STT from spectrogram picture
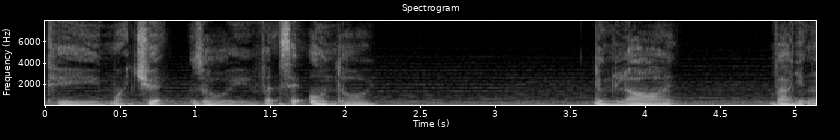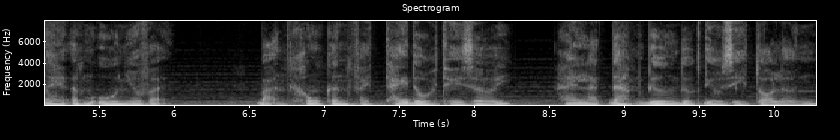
thì mọi chuyện rồi vẫn sẽ ổn thôi. Đừng lo ấy, vào những ngày âm u như vậy, bạn không cần phải thay đổi thế giới hay là đảm đương được điều gì to lớn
